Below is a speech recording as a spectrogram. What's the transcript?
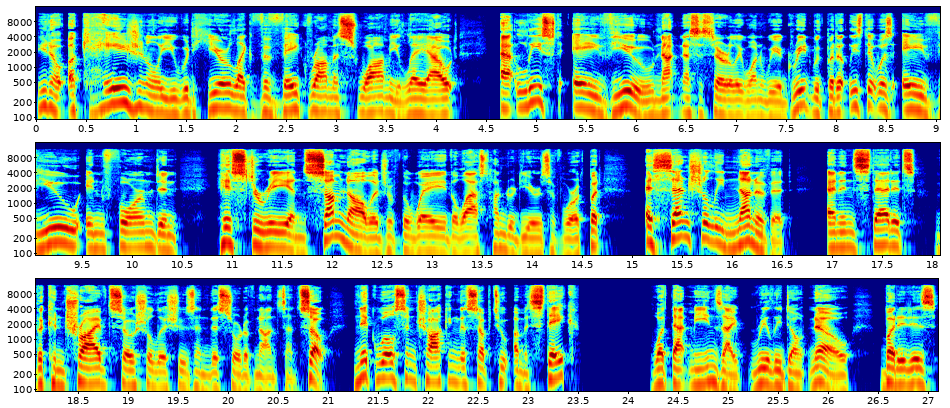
you know, occasionally you would hear like Vivek Ramaswamy lay out at least a view, not necessarily one we agreed with, but at least it was a view informed in history and some knowledge of the way the last hundred years have worked, but essentially none of it. And instead, it's the contrived social issues and this sort of nonsense. So, Nick Wilson chalking this up to a mistake. What that means, I really don't know, but it is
